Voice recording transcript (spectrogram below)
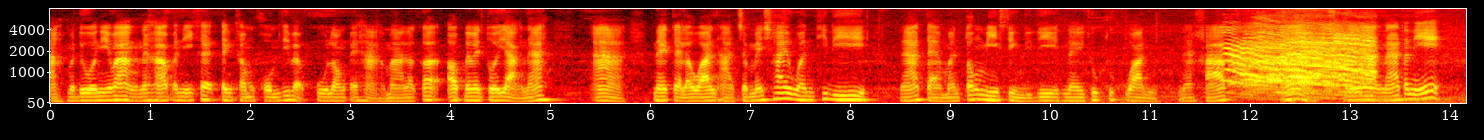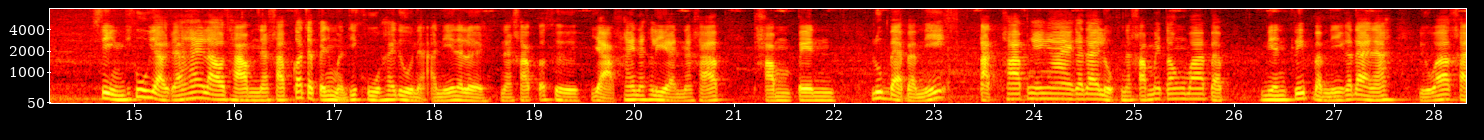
อะมาดูอันนี้บ้างนะครับ อันนี้เป็นคำคมที่แบบครูลองไปหามา แล้วก็เอาไปเป็นตัวอย่างนะ อ่า ในแต่ละวันอาจจะไม่ใช่วันที่ดีนะ แต่มันต้องมีสิ่งดีๆ ในทุกๆวันนะครับ ไม่ยากนะตอนนี้สิ่งที่ครูอยากจะให้เราทำนะครับ ก็จะเป็นเหมือนที่ครูให้ดูเนี่ยอันนี้เลยนะครับ ก็คืออยากให้นักเรียนนะครับทำเป็นรูปแบบแบบนี้ตัดภาพง่าย ๆ ก็ได้ลูกนะครับ ไม่ต้องว่าแบบเนียนกริปแบบนี้ก็ได้นะ หรือว่าใคร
